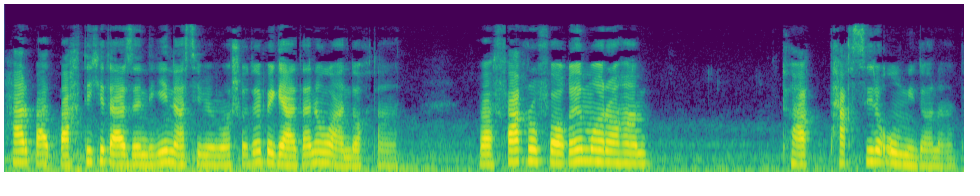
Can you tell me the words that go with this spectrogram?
هر بدبختی که در زندگی نصیب ما شده به گردن او انداختند و فقر و فاقه ما را هم تقصیر او می‌دانند.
